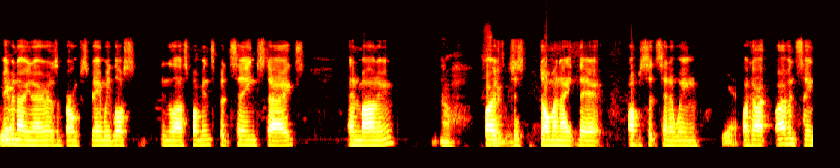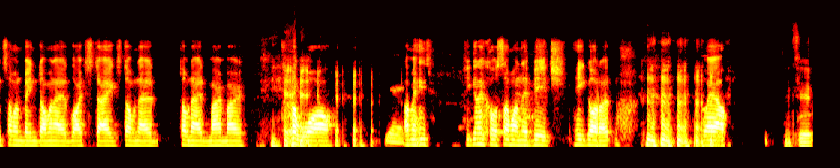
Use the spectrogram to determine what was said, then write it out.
yeah. even though you know as a Broncos fan we lost in the last five minutes, but seeing Stags and Manu oh, both so just dominate their opposite center wing. Yeah, like I, I haven't seen someone being dominated like Stags dominated dominated Momo for a while. Yeah. I mean, if you're going to call someone their bitch, he got it. wow. That's it.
